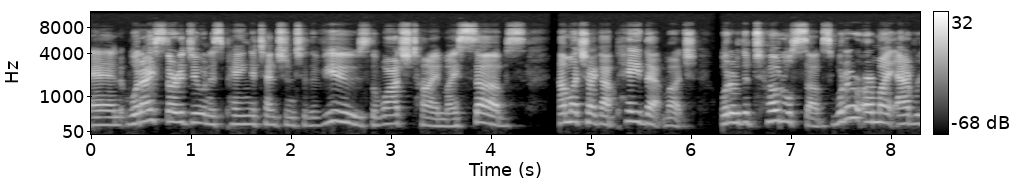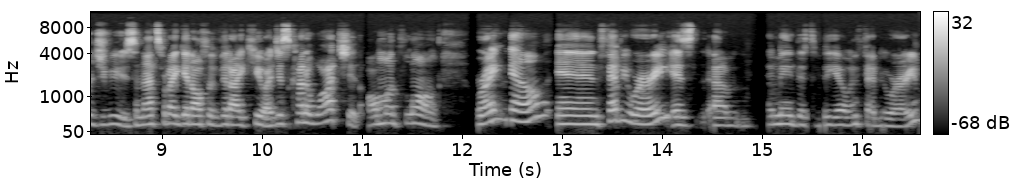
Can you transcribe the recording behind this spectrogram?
And what I started doing is paying attention to the views, the watch time, my subs, how much I got paid that much. What are the total subs? What are, are my average views? And that's what I get off of vidIQ. I just kind of watch it all month long right now in February is um, I made this video in February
